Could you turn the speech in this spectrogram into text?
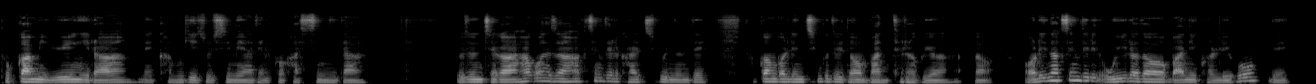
독감이 유행이라 네, 감기 조심해야 될 것 같습니다. 요즘 제가 학원에서 학생들을 가르치고 있는데 독감 걸린 친구들이 너무 많더라고요. 어, 어린 학생들이 오히려 더 많이 걸리고, 네,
